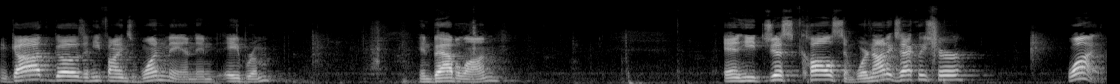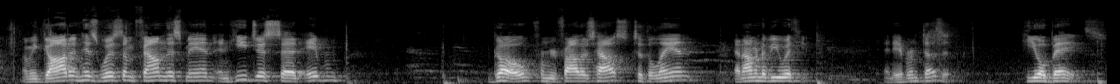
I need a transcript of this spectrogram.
And God goes and he finds one man named Abram in Babylon. And he just calls him. We're not exactly sure why. I mean, God in his wisdom found this man and he just said, Abram, go from your father's house to the land and I'm going to be with you. And Abram does it. He obeys.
